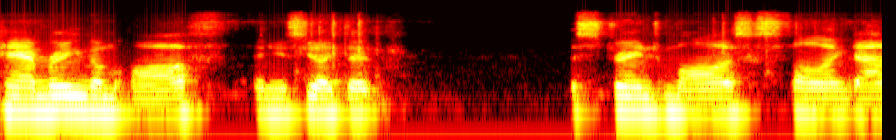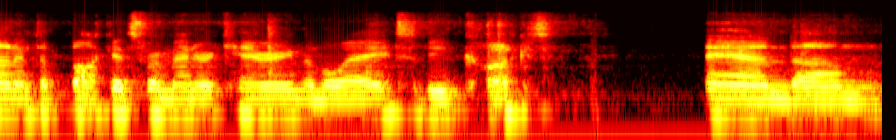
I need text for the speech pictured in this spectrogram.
hammering them off. And you see like the the strange mollusks falling down into buckets where men are carrying them away to be cooked and um,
